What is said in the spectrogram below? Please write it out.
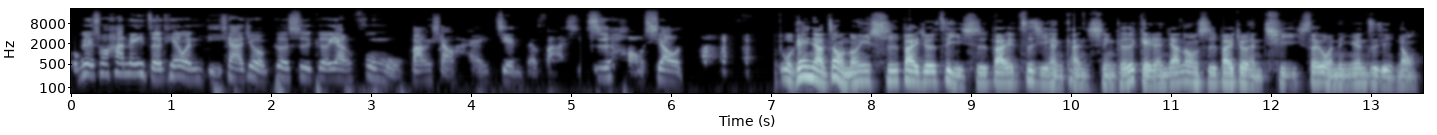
我跟你说，他那一则天文底下就有各式各样父母帮小孩剪的发型，是好笑的。我跟你讲，这种东西失败就是自己失败，自己很甘心。可是给人家弄失败就很气，所以我宁愿自己弄。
